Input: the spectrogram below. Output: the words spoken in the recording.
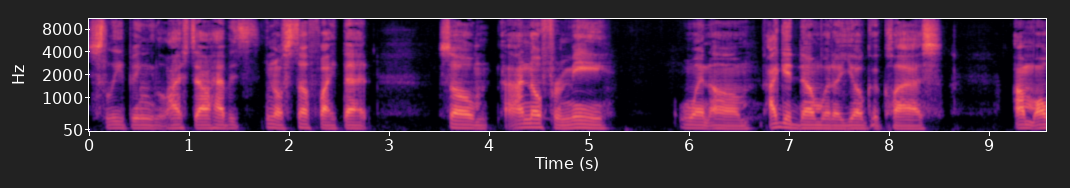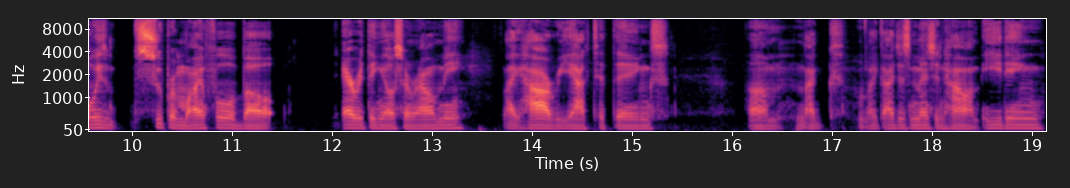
sleeping, lifestyle habits, you know, stuff like that. So I know for me, when um I get done with a yoga class, I'm always super mindful about everything else around me, like how I react to things. Um, like like I just mentioned how I'm eating,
